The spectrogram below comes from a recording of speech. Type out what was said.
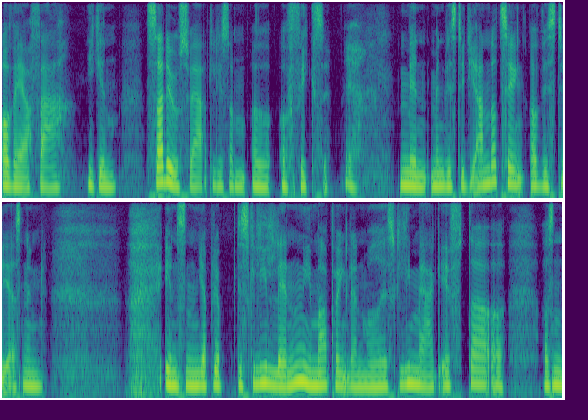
at være far igen, så er det jo svært ligesom at, at fikse. Ja. Men, men hvis det er de andre ting, og hvis det er sådan en, en sådan, jeg bliver, det skal lige lande i mig på en eller anden måde, jeg skal lige mærke efter, og, og sådan,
